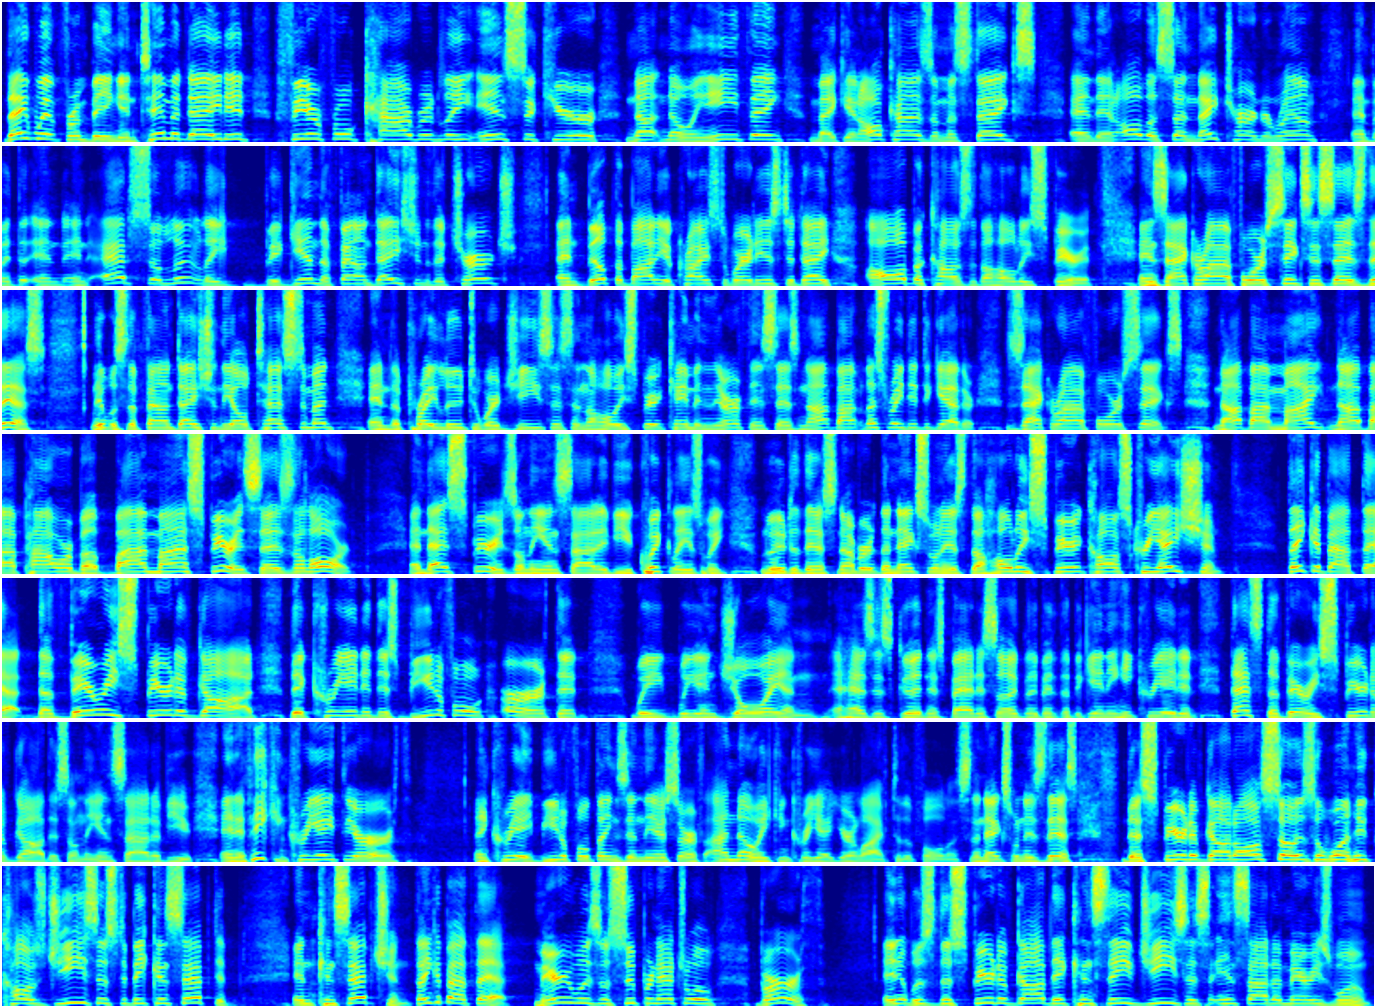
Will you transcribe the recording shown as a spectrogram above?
They went from being intimidated, fearful, cowardly, insecure, not knowing anything, making all kinds of mistakes, and then all of a sudden they turned around and, and, and absolutely began the foundation of the church and built the body of Christ to where it is today, all because of the Holy Spirit. In Zechariah 4 6, it says this it was the foundation of the Old Testament and the prelude to where Jesus and the Holy Spirit came into the earth. And it says, not by, let's read it together. Zechariah 4 6, not by might, not by power, but by my spirit, says the Lord. And that spirit is on the inside of you. Quickly, as we move to this number, the next one is the Holy Spirit caused creation. Think about that. The very Spirit of God that created this beautiful earth that we, we enjoy and has its good and its bad, its ugly, but at the beginning He created, that's the very Spirit of God that's on the inside of you. And if He can create the earth, and create beautiful things in this earth, I know He can create your life to the fullness. The next one is this the Spirit of God also is the one who caused Jesus to be conceived in conception. Think about that. Mary was a supernatural birth. And it was the Spirit of God that conceived Jesus inside of Mary's womb.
